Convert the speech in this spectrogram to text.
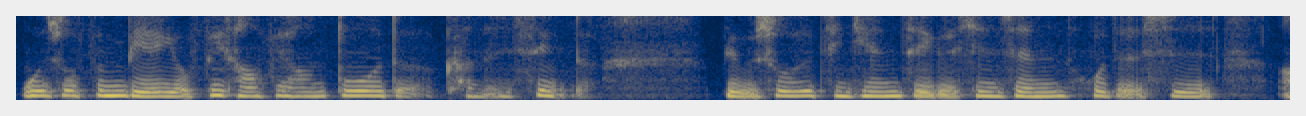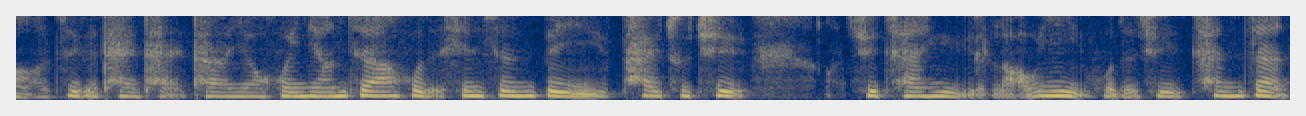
我说分别有非常非常多的可能性的。比如说，今天这个先生或者是啊这个太太，她要回娘家，或者先生被派出去去参与劳役或者去参战。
